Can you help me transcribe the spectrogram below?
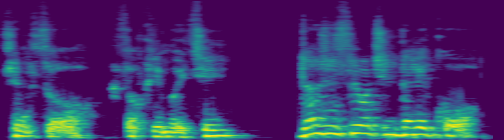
Тем, кто, кто к нему идти, даже если очень далеко –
